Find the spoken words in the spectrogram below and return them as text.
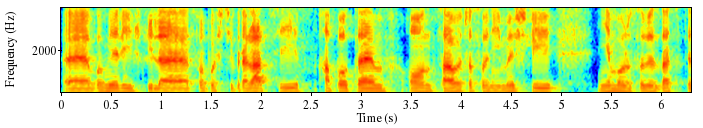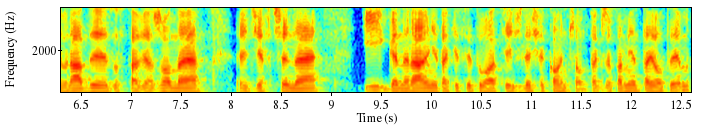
e, bo mieli chwilę słabości w relacji, a potem on cały czas o niej myśli, nie może sobie zdać z tym rady, zostawia żonę, e, dziewczynę i generalnie takie sytuacje źle się kończą. Także pamiętaj o tym.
